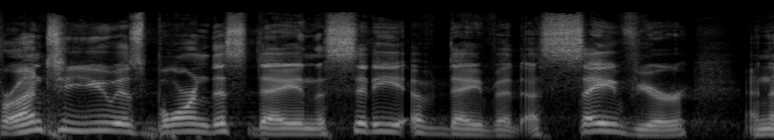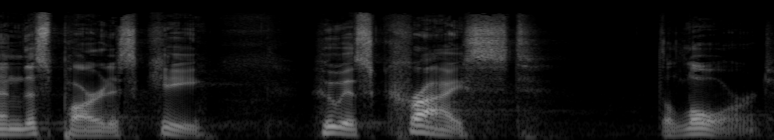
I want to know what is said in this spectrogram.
For unto you is born this day in the city of David a Savior, and then this part is key, who is Christ the Lord.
